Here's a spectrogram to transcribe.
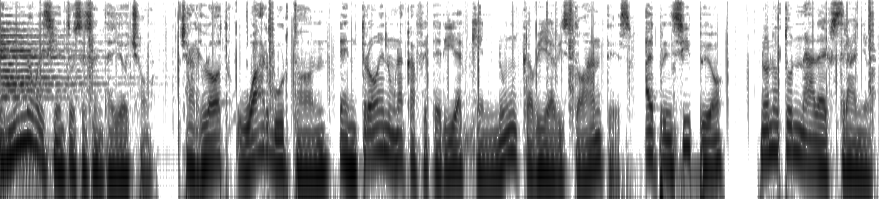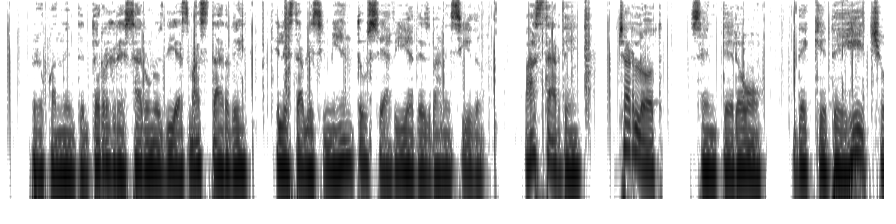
En 1968, Charlotte Warburton entró en una cafetería que nunca había visto antes. Al principio, no notó nada extraño, pero cuando intentó regresar unos días más tarde, el establecimiento se había desvanecido. Más tarde, Charlotte se enteró de que de hecho,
